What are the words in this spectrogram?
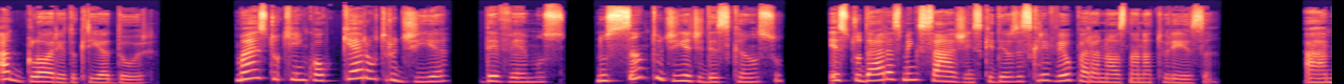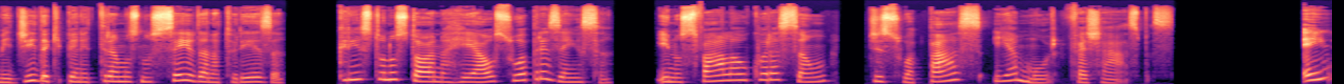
a glória do Criador. Mais do que em qualquer outro dia, devemos, no santo dia de descanso, estudar as mensagens que Deus escreveu para nós na natureza. À medida que penetramos no seio da natureza, Cristo nos torna real Sua presença e nos fala ao coração de Sua paz e amor. Fecha aspas. Em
